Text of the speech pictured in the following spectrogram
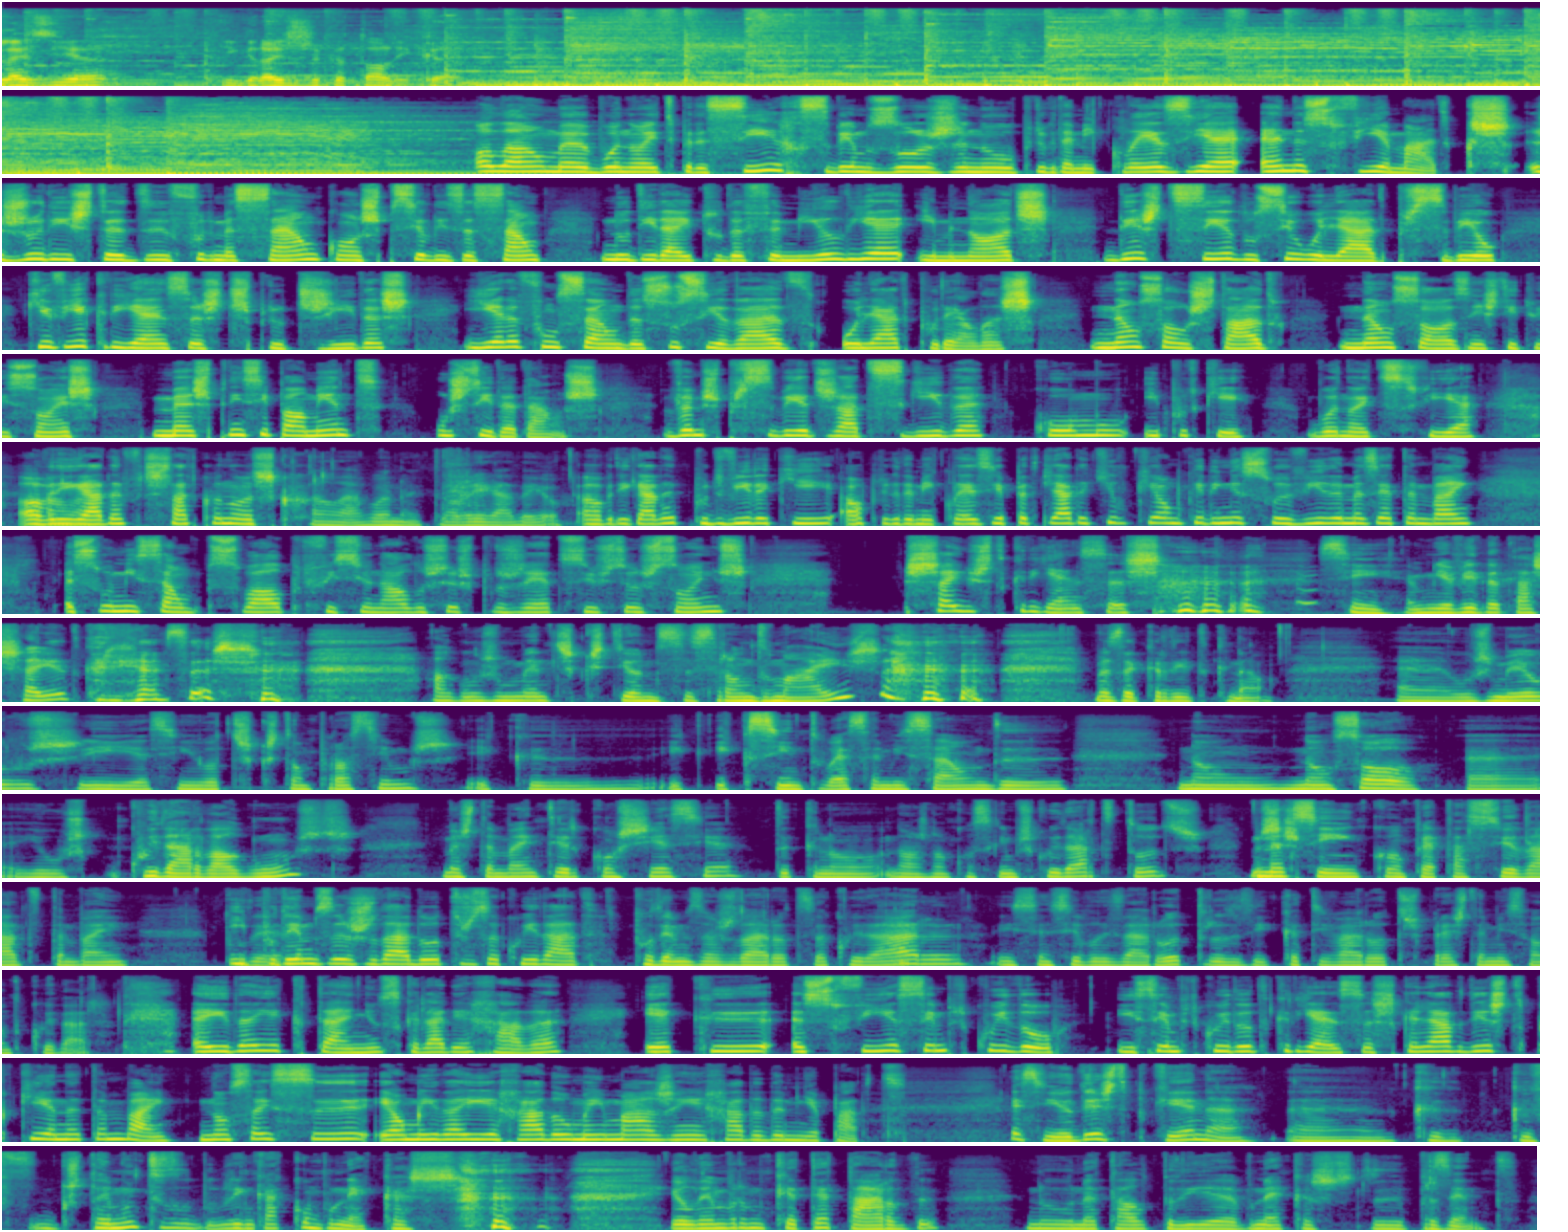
Eclésia Igreja Católica. Olá, uma boa noite para si. Recebemos hoje no programa Eclésia Ana Sofia Marques, jurista de formação com especialização no direito da família e menores. Desde cedo o seu olhar percebeu que havia crianças desprotegidas e era função da sociedade olhar por elas, não só o Estado, não só as instituições, mas principalmente os cidadãos. Vamos perceber já de seguida como e porquê. Boa noite, Sofia. Obrigada Olá. por estar connosco. Olá, boa noite. Obrigada eu. Obrigada por vir aqui ao programa Eclésia partilhar aquilo que é um bocadinho a sua vida, mas é também a sua missão pessoal, profissional, os seus projetos e os seus sonhos cheios de crianças. Sim, a minha vida está cheia de crianças. Alguns momentos questiono se serão demais, mas acredito que não. Uh, os meus e assim outros que estão próximos e que, e, e que sinto essa missão de não, não só uh, eu cuidar de alguns, mas também ter consciência de que não, nós não conseguimos cuidar de todos, mas, mas que sim, compete à sociedade também. Poder. E podemos ajudar outros a cuidar. Podemos ajudar outros a cuidar e sensibilizar outros e cativar outros para esta missão de cuidar. A ideia que tenho, se calhar errada, é que a Sofia sempre cuidou e sempre cuidou de crianças, se calhar desde pequena também. Não sei se é uma ideia errada ou uma imagem errada da minha parte. É assim, eu desde pequena uh, que, que gostei muito de brincar com bonecas. eu lembro-me que até tarde, no Natal, pedia bonecas de presente.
